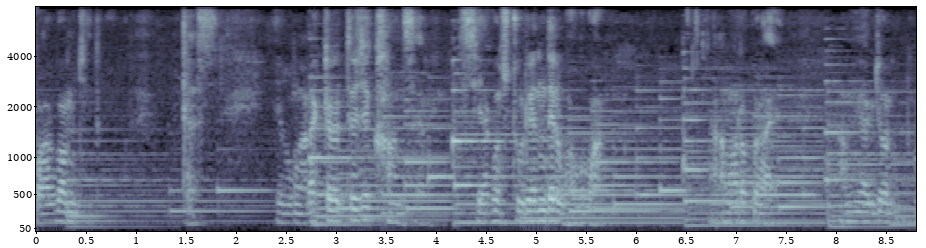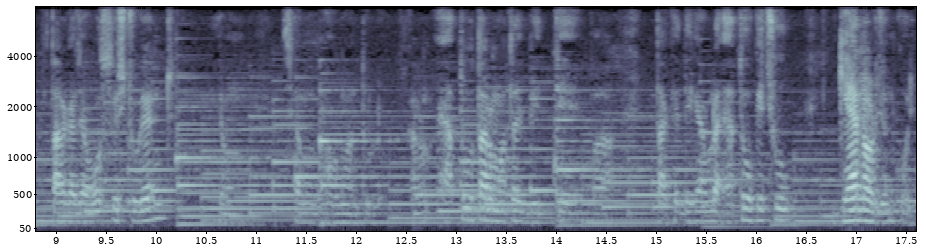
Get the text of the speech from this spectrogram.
পারব, আমি জিতবো। ব্যাস। এবং আরেকটা ব্যক্তি হচ্ছে খান স্যার। সে এখন স্টুডেন্টদের ভগবান। আমারও প্রায় আমি একজন, তার কাছে অবশ্যই স্টুডেন্ট এবং সে আমার ভগবান কারণ এত তার মাথায় বিদ্যে বা তাকে দেখে আমরা এত কিছু জ্ঞান অর্জন করি।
